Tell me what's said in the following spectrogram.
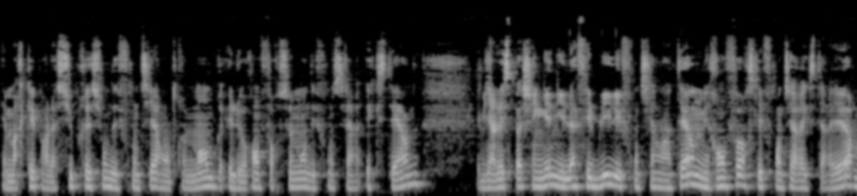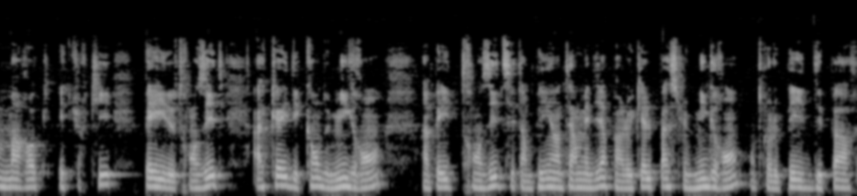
et marqué par la suppression des frontières entre membres et le renforcement des frontières externes. Eh bien, l'espace Schengen, il affaiblit les frontières internes, mais renforce les frontières extérieures. Maroc et Turquie, pays de transit, accueillent des camps de migrants. Un pays de transit, c'est un pays intermédiaire par lequel passe le migrant entre le pays de départ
